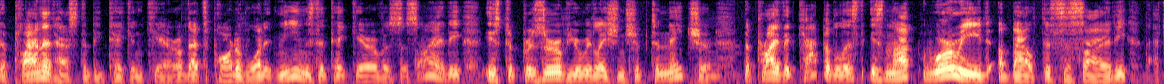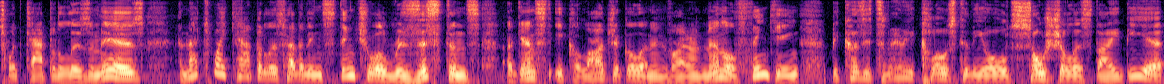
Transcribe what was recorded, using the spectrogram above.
the planet has to be taken care of. That's part of what it means to take care of a society is to preserve your relationship to nature. Mm. The private capitalist is not worried about the society. That's what capitalism is. And that's why capitalists have an instinctual resistance against ecological and environmental thinking because it's very close to the old socialist idea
